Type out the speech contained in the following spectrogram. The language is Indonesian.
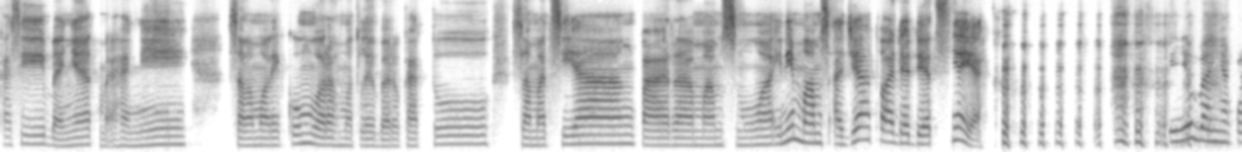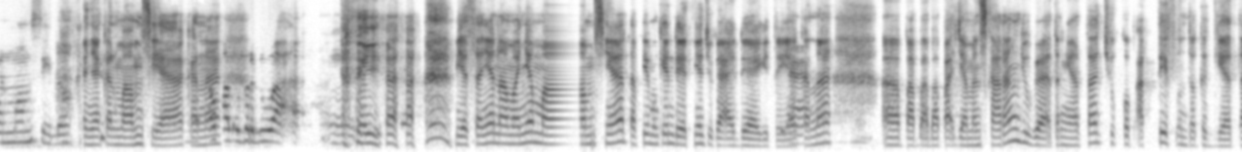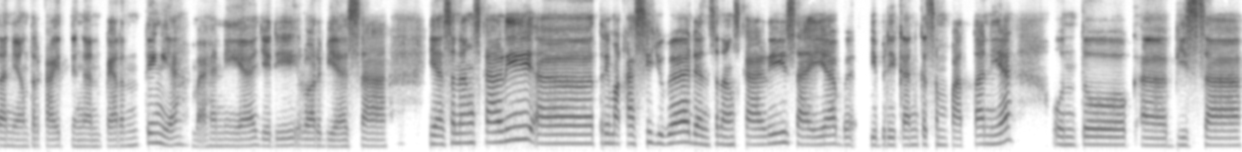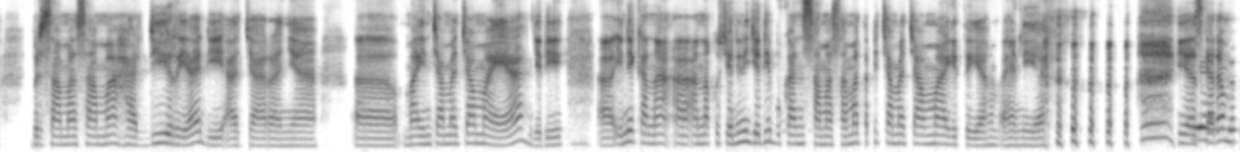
kasih banyak Mbak Hani. Assalamualaikum warahmatullahi wabarakatuh. Selamat siang para moms semua. Ini moms aja atau ada dads-nya ya? Kayaknya banyakan moms sih dok. Banyakan moms ya, karena kalau berdua. Iya, biasanya namanya momsnya, tapi mungkin date-nya juga ada gitu ya. Iya. Karena uh, bapak-bapak zaman sekarang juga ternyata cukup aktif untuk kegiatan yang terkait dengan parenting ya, Mbak Hani ya. Jadi luar biasa. Ya senang sekali. Uh, terima kasih juga dan senang sekali saya diberikan kesempatan ya untuk uh, bisa bersama-sama hadir ya di acaranya uh, main cama-cama ya. Jadi uh, ini karena uh, anak usia ini jadi bukan sama sama tapi cama-cama gitu ya Mbak Hani ya. ya sekarang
